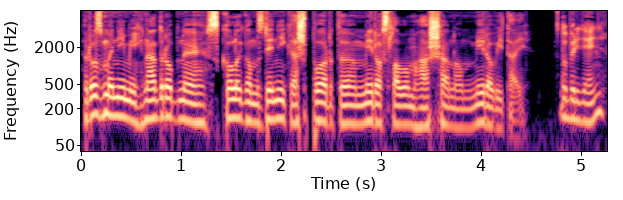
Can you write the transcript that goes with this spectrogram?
Rozmením ich na drobné s kolegom z denníka Šport Miroslavom Hašanom. Miro, vitaj. Dobrý deň.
